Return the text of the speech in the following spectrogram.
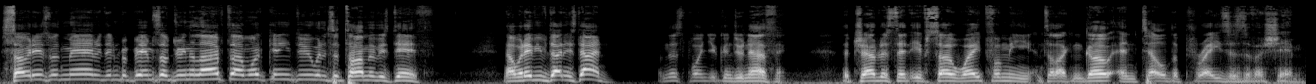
So it is with man who didn't prepare himself during the lifetime. What can he do when it's the time of his death? Now, whatever you've done is done. From this point, you can do nothing. The traveler said, If so, wait for me until I can go and tell the praises of Hashem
